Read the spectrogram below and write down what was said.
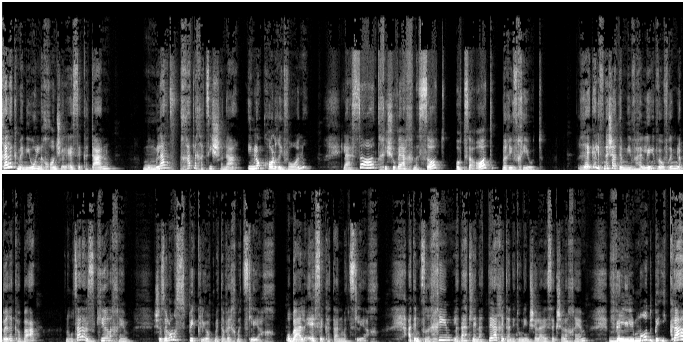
חלק מניהול נכון של עסק קטן מומלץ אחת לחצי שנה, אם לא כל רבעון, לעשות חישובי הכנסות, הוצאות ורווחיות. רגע לפני שאתם נבהלים ועוברים לפרק הבא, אני רוצה להזכיר לכם שזה לא מספיק להיות מתווך מצליח, או בעל עסק קטן מצליח. אתם צריכים לדעת לנתח את הנתונים של העסק שלכם, וללמוד בעיקר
